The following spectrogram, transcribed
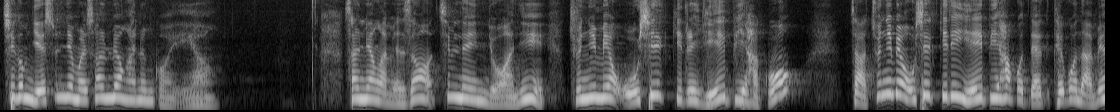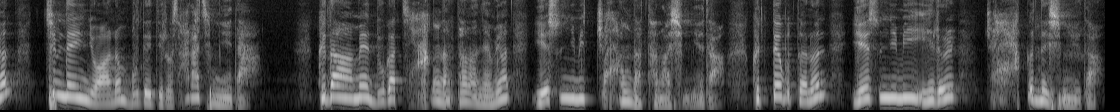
지금 예수님을 설명하는 거예요. 설명하면서 침례인 요한이 주님의 오실 길을 예비하고 자, 주님의 오실 길이 예비하고 되고 나면 침례인 요한은 무대 뒤로 사라집니다. 그 다음에 누가 쫙 나타나냐면 예수님이 쫙 나타나십니다. 그때부터는 예수님이 일을 쫙 끝내십니다.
